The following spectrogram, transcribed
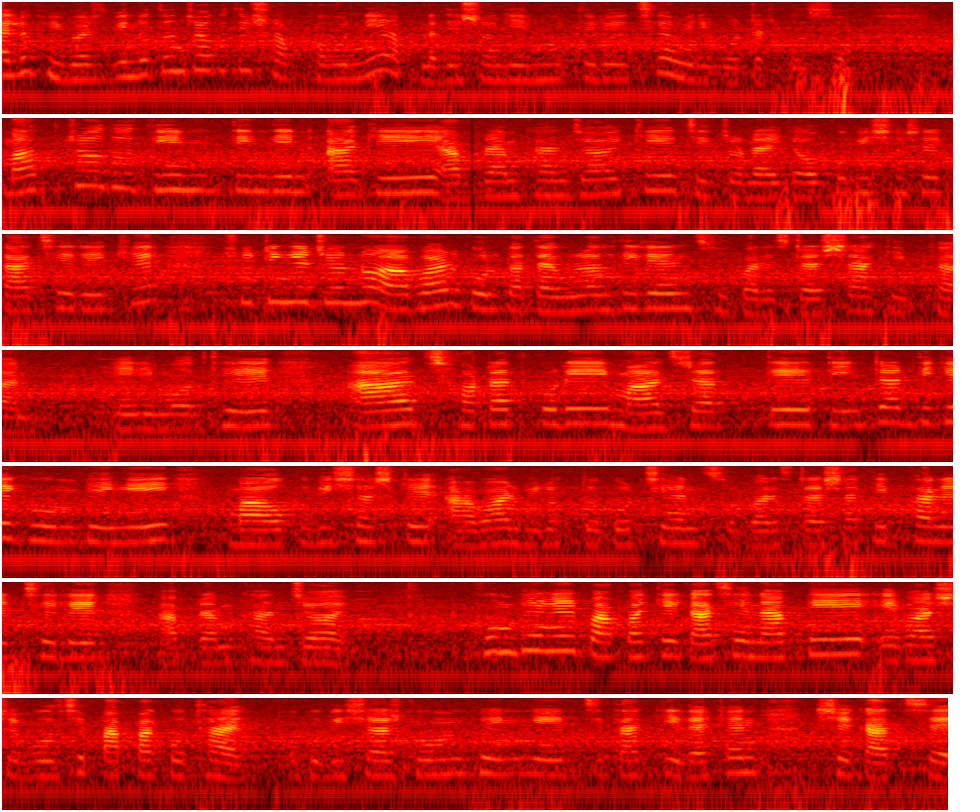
Hello viewers বিনোদন জগতের সব খবর নিয়ে আপনাদের সঙ্গে এই মুহূর্তে রয়েছে আমি রিপোর্টার কুসুম মাত্র দু তিন তিন দিন আগে আবরাম খান জয়কে চিত্রনায়িকা অপবিশ্বাসের কাছে রেখে শুটিংয়ের জন্য আবার কলকাতায় উড়াল দিলেন সুপারস্টার শাকিব খান। এরই মধ্যে আজ হঠাৎ করে মাঝরাতে তিনটার দিকে ঘুম ভেঙেই মা অপবিশ্বাসকে আবার বিরক্ত করছেন সুপারস্টার শাকিব খানের ছেলে আবরাম খান জয়। ঘুম ভেঙে পাপাকে কাছে না পেয়ে এবার সে বলছে, পাপা কোথায়? অপু বিশ্বাস ঘুম ভেঙে যে তাকিয়ে দেখেন, সে কাঁদছে।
